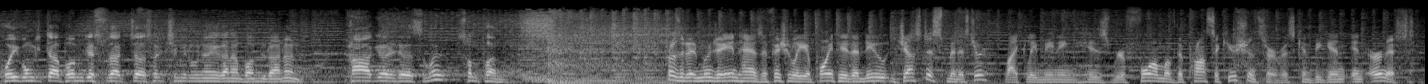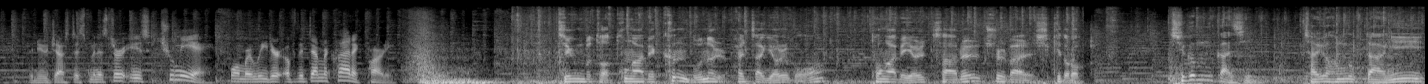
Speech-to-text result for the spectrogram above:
고위공직자 범죄수사처 설치 및 운영에 관한 법률안은 가결되었음을 선포합니다. President Moon Jae-in has officially appointed a new justice minister, likely meaning his reform of the prosecution service can begin in earnest. The new justice minister is Chu Mi-ae, former leader of the Democratic Party. 지금부터 통합의 큰 문을 활짝 열고 통합의 열차를 출발시키도록 지금까지 자유한국당이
